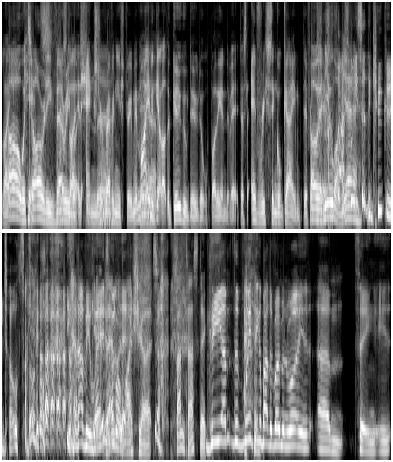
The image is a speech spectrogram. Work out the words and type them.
like Oh, it's kits, already just very like much an in extra the- revenue stream. It might even get like the Google Doodle by the end of it. Just every single game, different. Oh, a new one, I thought yeah. you said the cuckoo dolls. yeah, that'd be Get weird. them on wouldn't my shirt. Fantastic. The um, the weird thing about the Roman Roy um, thing is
